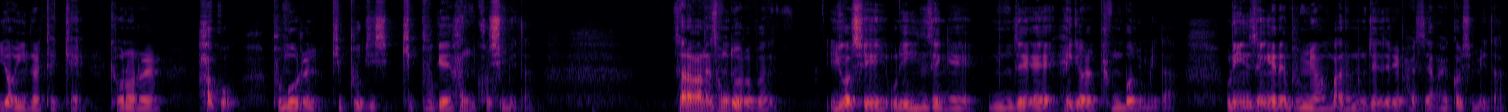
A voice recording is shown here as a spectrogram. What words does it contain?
여인을 택해 결혼을 하고 부모를 기쁘기, 기쁘게 한 것입니다. 사랑하는 성도 여러분, 이것이 우리 인생의 문제의 해결 방법입니다. 우리 인생에는 분명 많은 문제들이 발생할 것입니다.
